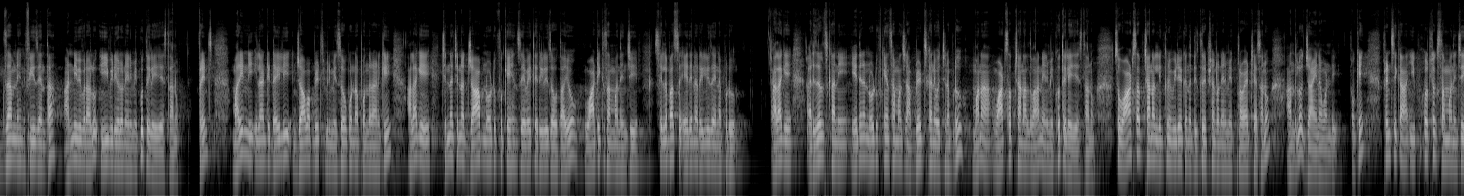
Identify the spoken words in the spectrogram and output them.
ఎగ్జామినేషన్ ఫీజు ఎంత అన్ని వివరాలు ఈ వీడియోలో నేను మీకు తెలియజేస్తాను. ఫ్రెండ్స్ మరిన్ని ఇలాంటి డైలీ జాబ్ అప్డేట్స్ మీరు మిస్ అవ్వకుండా పొందడానికి అలాగే చిన్న చిన్న జాబ్ నోటిఫికేషన్స్ ఏవైతే రిలీజ్ అవుతాయో వాటికి సంబంధించి సిలబస్ ఏదైనా రిలీజ్ అయినప్పుడు అలాగే రిజల్ట్స్ కానీ ఏదైనా నోటిఫికేషన్ సంబంధించిన అప్డేట్స్ కానీ వచ్చినప్పుడు మన వాట్సాప్ ఛానల్ ద్వారా నేను మీకు తెలియజేస్తాను. సో వాట్సాప్ ఛానల్ లింక్ను వీడియో కింద డిస్క్రిప్షన్లో నేను మీకు ప్రొవైడ్ చేశాను. అందులో జాయిన్ అవ్వండి. ఓకే? ఫ్రెండ్స్ ఇక ఈ పోస్టులకు సంబంధించి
